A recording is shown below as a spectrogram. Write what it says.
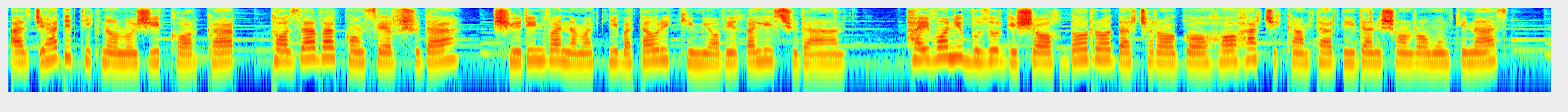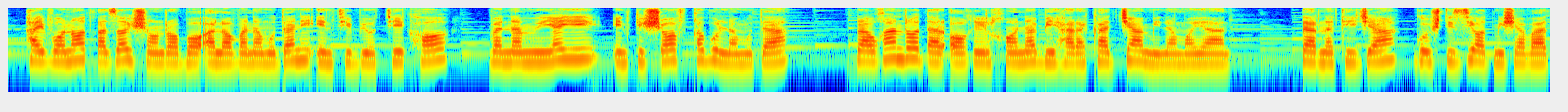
از جهت تکنولوژی کار کرد تازه و کنسرو شده شیرین و نمکی به طور کیمیاوی غلیظ شده اند. حیوان بزرگ شاخدار را در چراگاه ها هرچی کمتر دیدنشان را ممکن است حیوانات غذایشان را با علاوه نمودن انتیبیوتیک ها و نمویه انکشاف قبول نموده روغن را در آقیل خانه بی حرکت جمع می نمایند. در نتیجه گوشت زیاد می شود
